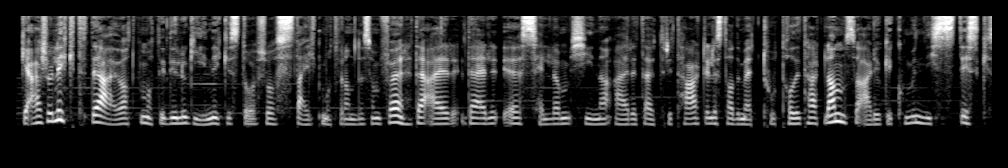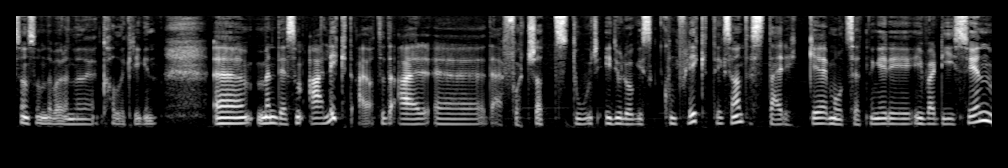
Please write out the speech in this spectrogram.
ikke er så likt, det er jo at på en måte ideologiene ikke står så steilt mot hverandre som før. Det er, det er, eh, selv om Kina er et autoritært eller stadig mer totalitært land, så er det jo ikke kommunistisk, sånn som det var under den kalde krigen. Uh, men det som er likt, er jo at det er, uh, det er fortsatt stor ideologisk konflikt. ikke sant? Sterke motsetninger i, i verdisyn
